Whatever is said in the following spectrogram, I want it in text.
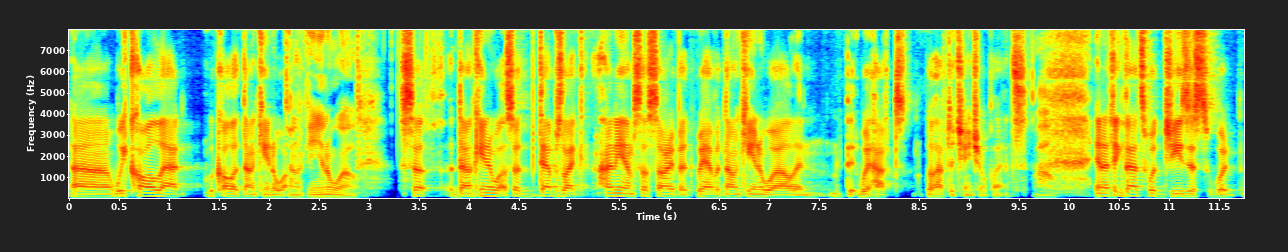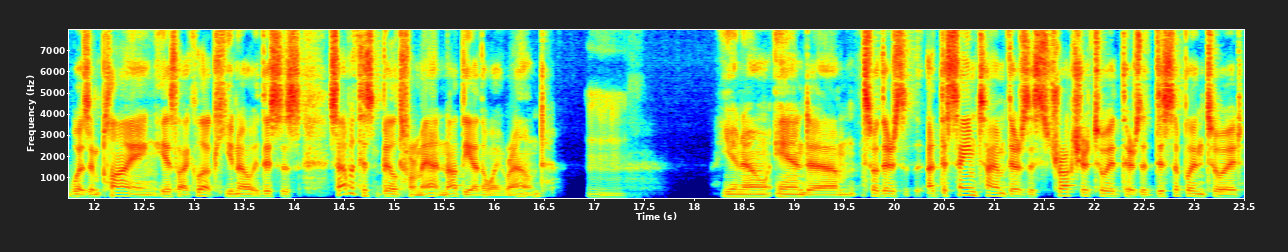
Uh, we call that, we call it donkey in a well. Donkey in a well. So donkey in a well. So Deb's like, honey, I'm so sorry, but we have a donkey in a well, and we have to we'll have to change our plans. Wow. And I think that's what Jesus would, was implying is like, look, you know, this is Sabbath is built for man, not the other way around. Mm. You know, and um, so there's at the same time there's a structure to it, there's a discipline to it,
